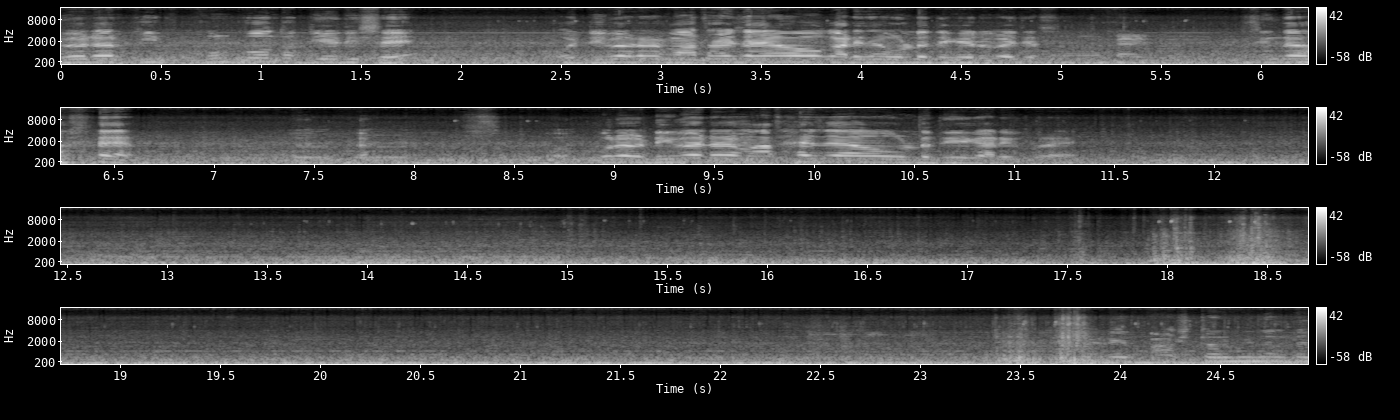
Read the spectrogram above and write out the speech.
ডিভাইডার কি, কোন পর্যন্ত দিয়ে দিছে, ওই ডিভাইডার মাথায় যায়ও গাড়ি থেকে উল্টে দিকে ঢুকাইতেছে চিন্তা করছেন পুরো ডিভাইডারের মাথায় যায়ও উল্টে দিকে গাড়ি ঘুরায়। বাস টার্মিনালটা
